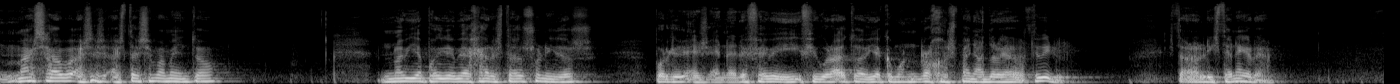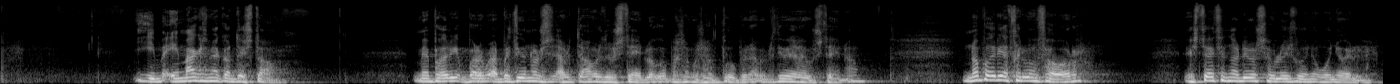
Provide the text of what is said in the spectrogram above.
Max Au, hasta ese momento, no había podido viajar a Estados Unidos porque en el FBI figuraba todavía como un rojo español de la guerra civil. Estaba en la lista negra. Y, Max me contestó, me podría, al principio nos hablábamos de usted, luego pasamos al tú, pero al principio era usted, ¿no? ¿No podría hacerme un favor? Estoy haciendo un libro sobre Luis Buñuel.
